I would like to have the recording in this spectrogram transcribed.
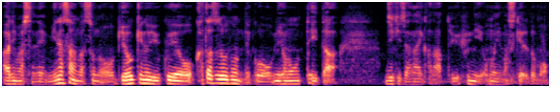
ありましたね皆さんがその病気の行方を固唾を飲んでこう見守っていた時期じゃないかなというふうに思いますけれども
